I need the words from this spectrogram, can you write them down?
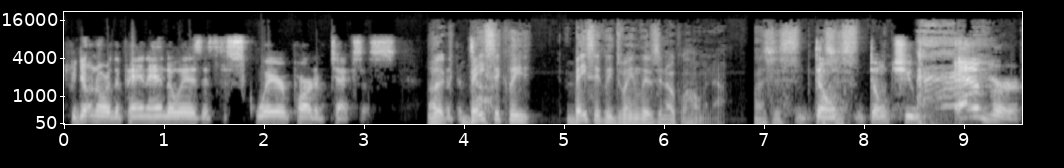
if you don't know where the Panhandle is, it's the square part of Texas. Look, at the top. basically basically Dwayne lives in Oklahoma now. Let's just let's don't just- don't you ever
